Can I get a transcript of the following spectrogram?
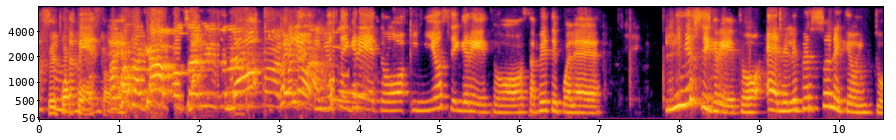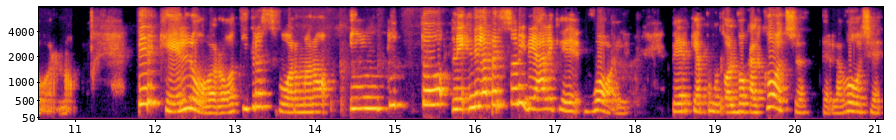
Assolutamente. Ma guarda capo, cioè, no, quello, il mio segreto, il mio segreto, sapete qual è? Il mio segreto è nelle persone che ho intorno, perché loro ti trasformano in tutto, ne, nella persona ideale che vuoi. Perché appunto ho il vocal coach per la voce,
